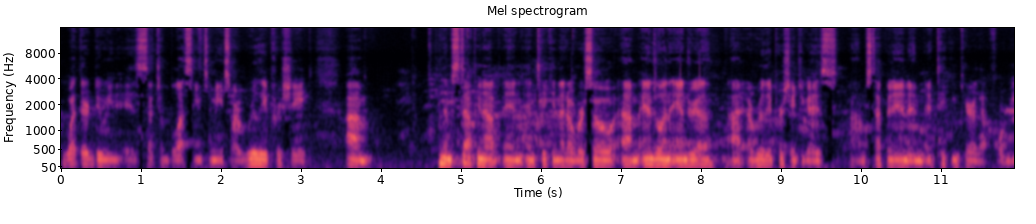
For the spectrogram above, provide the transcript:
what they're doing is such a blessing to me. So I really appreciate um, them stepping up and, and taking that over. So um, Angela and Andrea, I, I, really appreciate you guys um, stepping in and, and, taking care of that for me.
